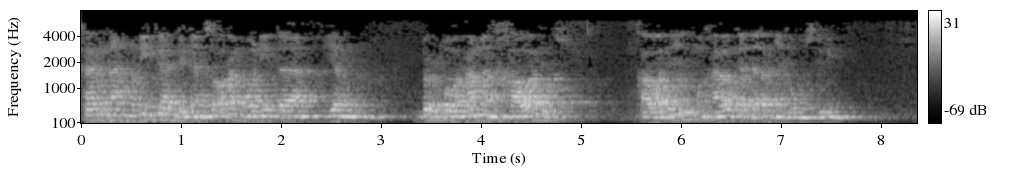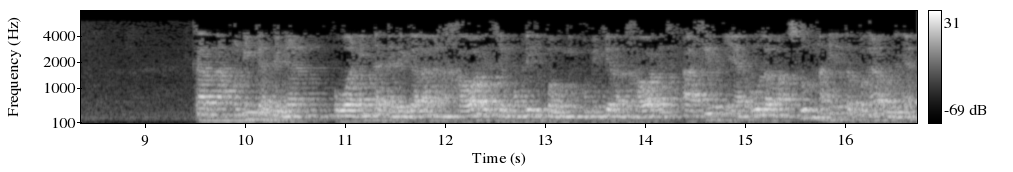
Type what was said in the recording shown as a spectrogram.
karena menikah dengan seorang wanita yang berpemahaman khawarij khawarij menghalalkan darahnya kaum muslimin karena menikah dengan wanita dari kalangan khawarij yang memiliki pemikiran khawarij akhirnya ulama sunnah ini terpengaruh dengan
